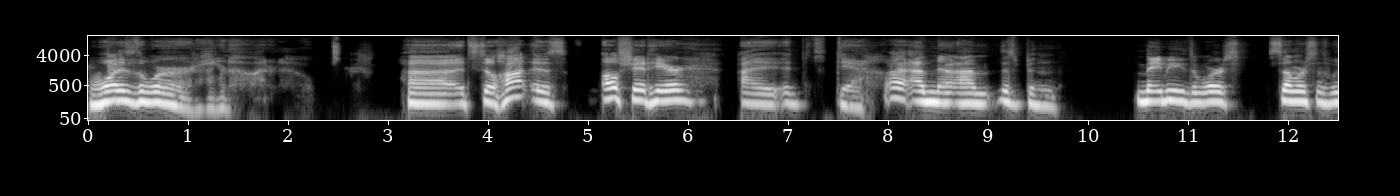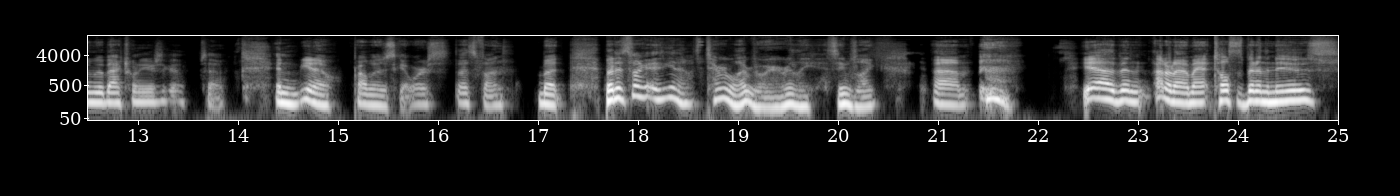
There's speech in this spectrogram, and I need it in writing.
What is the word? I don't know. I don't know. Uh, it's still hot as all shit here. I, it's, yeah, I, I'm no, I'm, this has been maybe the worst summer since we moved back 20 years ago. So, and you know, probably just get worse. That's fun but but it's fucking you know it's terrible everywhere really it seems like. Um yeah i've been i don't know man tulsa's been in the news.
